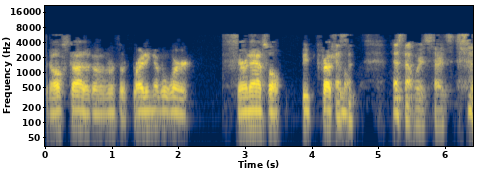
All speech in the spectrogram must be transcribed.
It all started over the writing of a word. You're an asshole. Be professional. That's not where it starts.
